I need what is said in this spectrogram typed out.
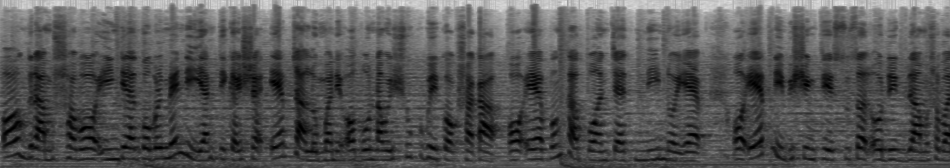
O gram sabo india government yang ti kaisa app chalung mani obonawi sukubi kok saka o app bangka panchayat ni noi app o app ni bisingti social audit gram sabha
